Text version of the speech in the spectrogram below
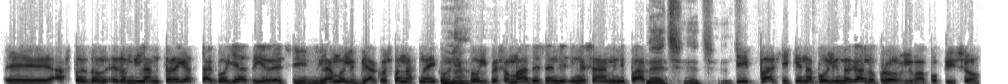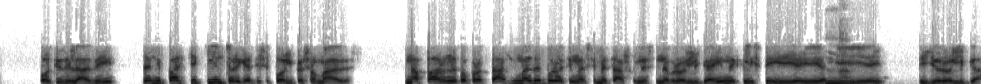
Ε, αυτό εδώ, εδώ μιλάμε τώρα για ταγκό για δύο, έτσι. Μιλάμε Ολυμπιακός Παναθηναϊκός. Ναι. Οι υπόλοιπες ομάδες είναι σαν να μην υπάρχουν. Έτσι, έτσι. έτσι. Και υπάρχει και ένα πολύ μεγάλο πρόβλημα από πίσω. Ότι δηλαδή δεν υπάρχει και κίνητρο για τις υπόλοιπες ομάδες. Να πάρουν το πρωτάθλημα δεν πρόκειται να συμμετάσχουν στην Ευρωλίγκα. Είναι κλειστή η, Ναι. η, η Euroliga.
